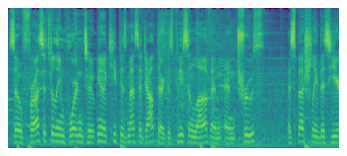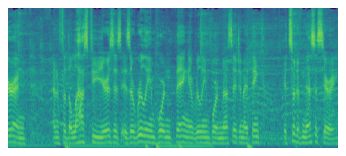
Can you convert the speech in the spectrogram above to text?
So for us, it's really important to you know keep his message out there because peace and love and, and truth, especially this year and and for the last few years, is, is a really important thing, a really important message, and I think it's sort of necessary.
